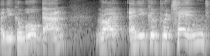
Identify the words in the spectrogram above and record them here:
and you can walk down, right, and you can pretend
